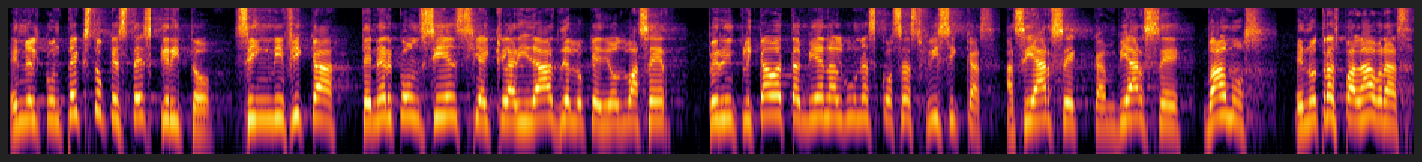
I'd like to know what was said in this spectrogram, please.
En el contexto que está escrito, significa tener conciencia y claridad de lo que Dios va a hacer, pero implicaba también algunas cosas físicas, asearse, cambiarse. Vamos, en otras palabras,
